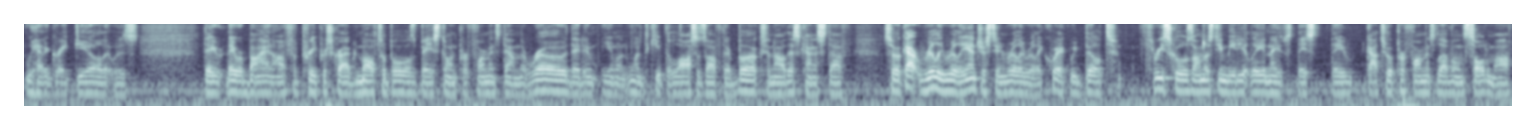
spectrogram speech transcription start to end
we had a great deal. It was they, they were buying off of pre-prescribed multiples based on performance down the road. They didn't you know wanted to keep the losses off their books and all this kind of stuff. So it got really really interesting really really quick. We built three schools almost immediately, and they they they got to a performance level and sold them off.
